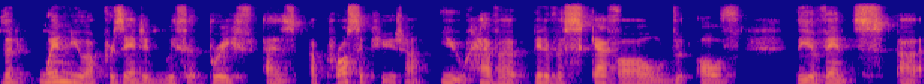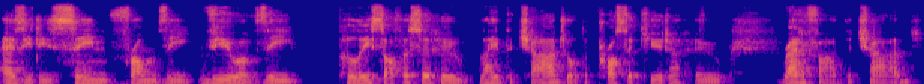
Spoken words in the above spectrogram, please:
that when you are presented with a brief as a prosecutor, you have a bit of a scaffold of the events uh, as it is seen from the view of the police officer who laid the charge or the prosecutor who ratified the charge.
